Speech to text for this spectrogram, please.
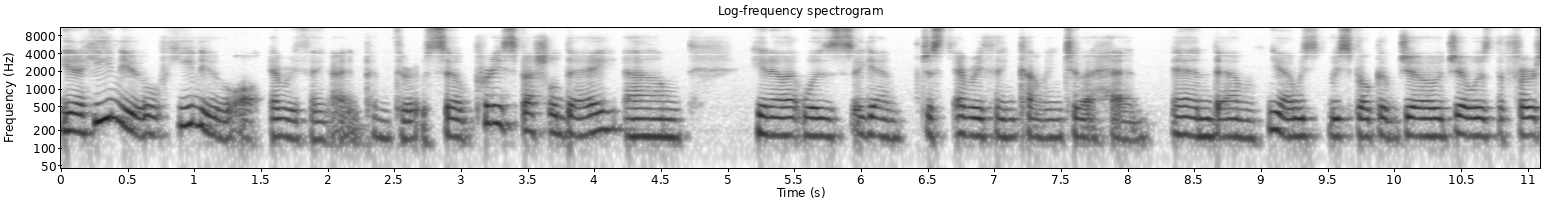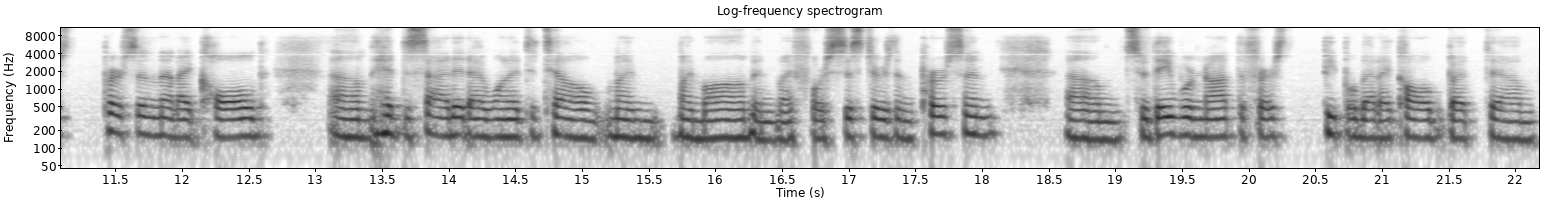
you know, he knew he knew all, everything I had been through. So pretty special day. Um, you know, it was again just everything coming to a head. And um, you know, we we spoke of Joe. Joe was the first person that I called. Um, had decided I wanted to tell my my mom and my four sisters in person. Um, so they were not the first people that I called, but um,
